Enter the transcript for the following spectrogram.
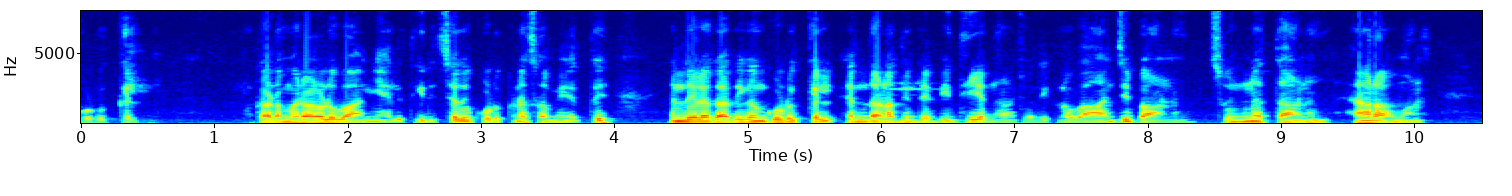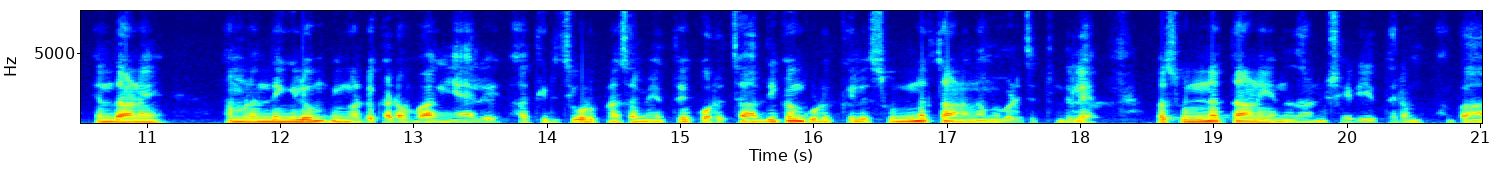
കൊടുക്കൽ. കടം ഒരാളോട് വാങ്ങിയാൽ തിരിച്ചത് കൊടുക്കുന്ന സമയത്ത് എന്തെങ്കിലുമൊക്കെ അധികം കൊടുക്കൽ എന്താണ് അതിന്റെ വിധി എന്നാണ് ചോദിക്കുന്നത്. വാജിബാണ് സുന്നത്താണ് ഹാറാമാണ്. എന്താണ്? നമ്മൾ എന്തെങ്കിലും ഇങ്ങോട്ട് കടം വാങ്ങിയാൽ അത് തിരിച്ചു കൊടുക്കുന്ന സമയത്ത് കുറച്ച് അധികം കൊടുക്കൽ സുന്നത്താണ് നമ്മൾ പഠിച്ചിട്ടുണ്ട് അല്ലേ? അപ്പോൾ സുന്നത്താണ് എന്നതാണ് ശരി ഉത്തരം അപ്പോൾ ആ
